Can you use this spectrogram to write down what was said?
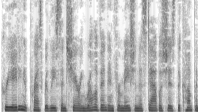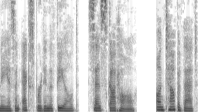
Creating a press release and sharing relevant information establishes the company as an expert in the field, says Scott Hall. On top of that,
